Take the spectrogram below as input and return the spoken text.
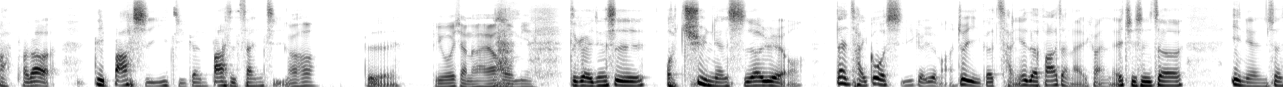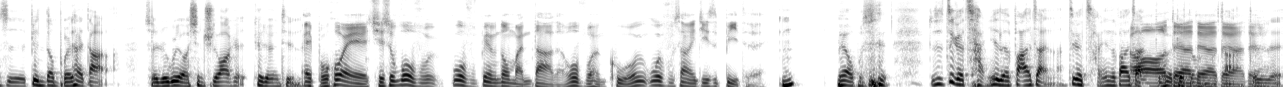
啊，找到了第八十一集跟八十三集。然后，对对，比我想的还要后面。这个已经是哦，去年十二月哦，但才过十一个月嘛，就以一个产业的发展来看，哎，其实这一年算是变动不会太大了。所以如果有兴趣的话，可以可以留言听。哎，不会，其实沃夫沃夫变动蛮大的，沃夫很酷。沃沃夫上一季是 beat 哎，嗯。没有，不是，就是这个产业的发展啊，这个产业的发展不会变动很大，对啊，对啊，对，对不对？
